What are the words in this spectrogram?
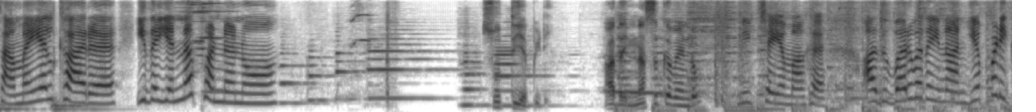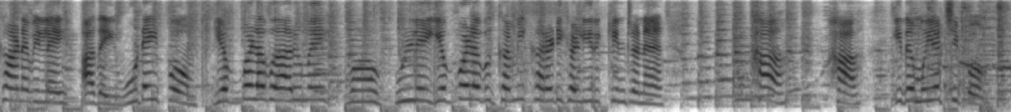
சமையல்கார இதை என்ன பண்ணணும்? சுத்திய பிடி. அதை நசுக்க வேண்டும். நிச்சயமாக. அது வருவதை நான் எப்படி காணவில்லை? அதை உடைப்போம். எவ்வளவு அருமை. வாவ் உள்ளே எவ்வளவு கமி கரடிகள் இருக்கின்றன. ஹா ஹா இதை முயற்சிப்போம். ம்ம்,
